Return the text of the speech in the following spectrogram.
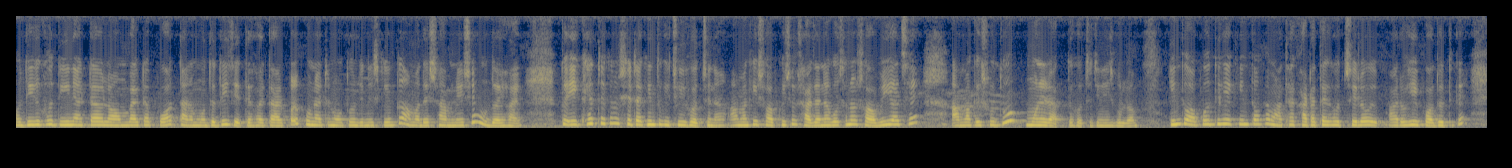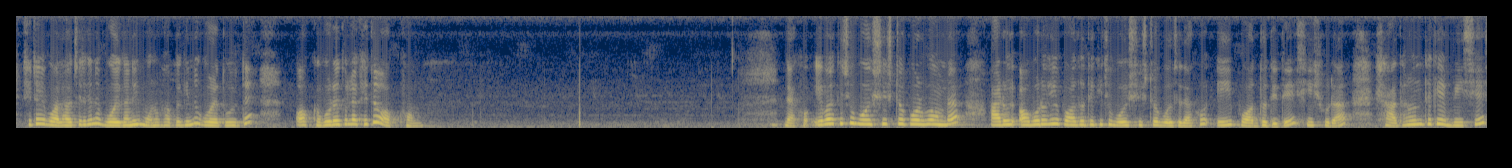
ও দীর্ঘদিন একটা লম্বা একটা পথ তার মধ্যে দিয়ে যেতে হয়, তারপর কোনো একটা নতুন জিনিস কিন্তু আমাদের সামনে এসে উদয় হয়। তো এক্ষেত্রে কিন্তু সেটা কিন্তু কিছুই হচ্ছে না। আমাকে সব কিছু সাজানো গোছানো সবই আছে, আমাকে শুধু মনে রাখতে হচ্ছে জিনিসগুলো। কিন্তু অপরদিকে কিন্তু আমাকে মাথা খাটাতে হচ্ছিল আরোহী পদ্ধতিতে, সেটাই বলা হচ্ছে এখানে বৈজ্ঞানিক মনোভাবকে কিন্তু গড়ে তুলতে গড়ে তোলার ক্ষেত্রে অক্ষম। দেখো, এবার কিছু বৈশিষ্ট্য পড়ব আমরা। আর ওই অবরোহী পদ্ধতি কিছু বৈশিষ্ট্য বলছে, দেখো, এই পদ্ধতিতে শিশুরা সাধারণ থেকে বিশেষ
